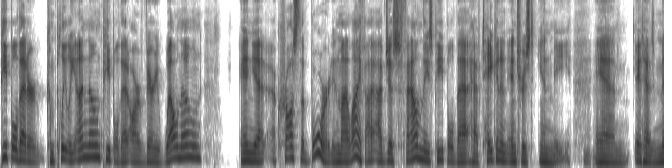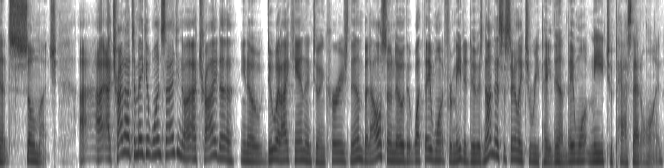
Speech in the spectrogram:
people that are completely unknown, people that are very well known, and yet, across the board in my life, I, have just found these people that have taken an interest in me, mm-hmm. and it has meant so much. I, I try not to make it one side. You know, I try to, you know, do what I can and to encourage them. But I also know that what they want for me to do is not necessarily to repay them. They want me to pass that on.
